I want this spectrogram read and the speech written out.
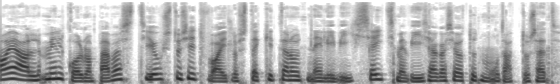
ajal, mil kolmapäevast jõustusid vaidlust tekitanud neli viis seitsme viisaga seotud muudatused.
